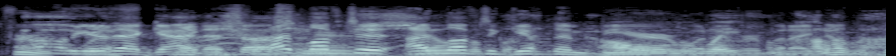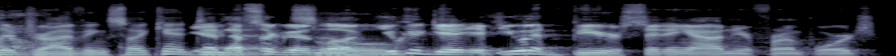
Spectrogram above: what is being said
fruit? Oh, you're that guy. Like, That's I'd love to. Here's a I'd love to give them beer or the way whatever, from but I know that they're driving, so I can't Yeah, do that's that. That's a good So look. You could get if you had beer sitting out on your front porch.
